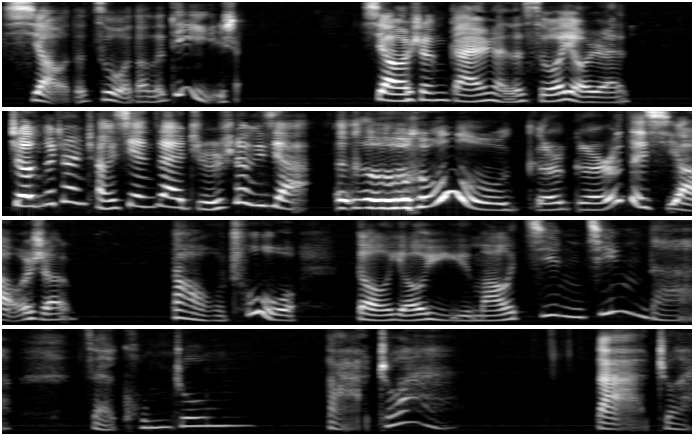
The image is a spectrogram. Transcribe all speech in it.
笑得坐到了地上。笑声感染了所有人，整个战场现在只剩下“哦咯咯”的笑声，到处都有羽毛静静的在空中打转，打转。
